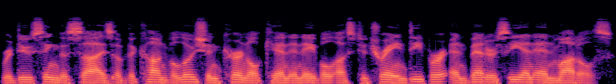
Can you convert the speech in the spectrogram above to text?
reducing the size of the convolution kernel can enable us to train deeper and better CNN models.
